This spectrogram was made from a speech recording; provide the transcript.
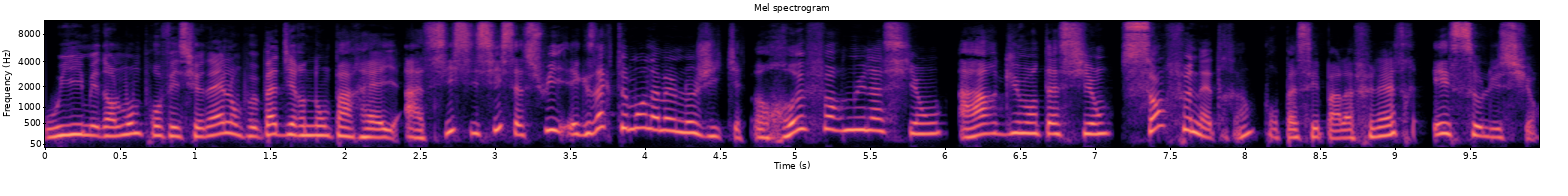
oui, mais dans le monde professionnel, on peut pas dire non pareil. Ah si si si, ça suit exactement la même logique. Reformulation, argumentation, sans fenêtre hein, pour passer par la fenêtre et solution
